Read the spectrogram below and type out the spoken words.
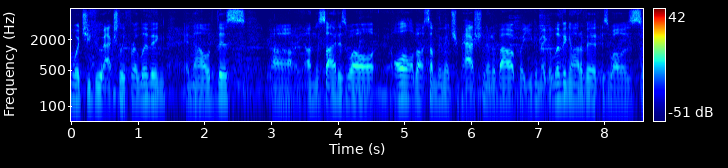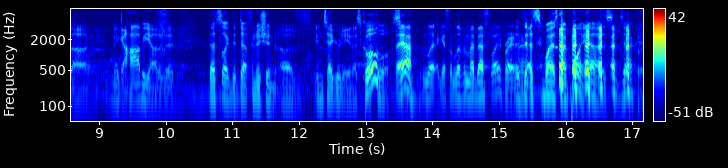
what you do actually for a living, and now this uh, on the side as well, all about something that you're passionate about, but you can make a living out of it as well as uh, make a hobby out of it. That's like the definition of integrity, and that's Cool. cool. So Yeah, I'm I guess I'm living my best life right now. That's, my, that's my point. Yeah, exactly.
